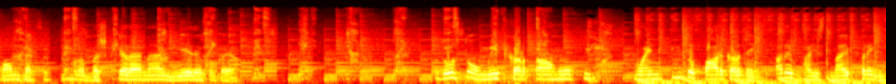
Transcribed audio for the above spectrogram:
बॉम्ब फेंक सकते हैं, थोड़ा बच के रहना है। ये देखो गया। तो दोस्तों, उम्मीद करता हूँ कि ट्वेंटी तो पार कर देंगे। अरे भाई स्नाइपरिंग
